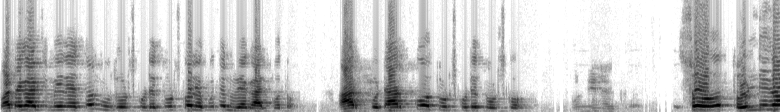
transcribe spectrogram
బట్టగాల్చి మీద వేస్తావు నువ్వు తుడుచుకుంటే తుడుచుకో లేకపోతే నువ్వే కాలిపోతావు. ఆర్పుకుంటే ఆర్పుకో తుడుచుకుంటే తుడుచుకో. సో తొండిగా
